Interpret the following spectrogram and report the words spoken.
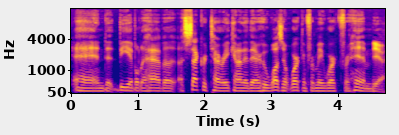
and be able to have a, a secretary kind of there who wasn't working for me worked for him Yeah.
